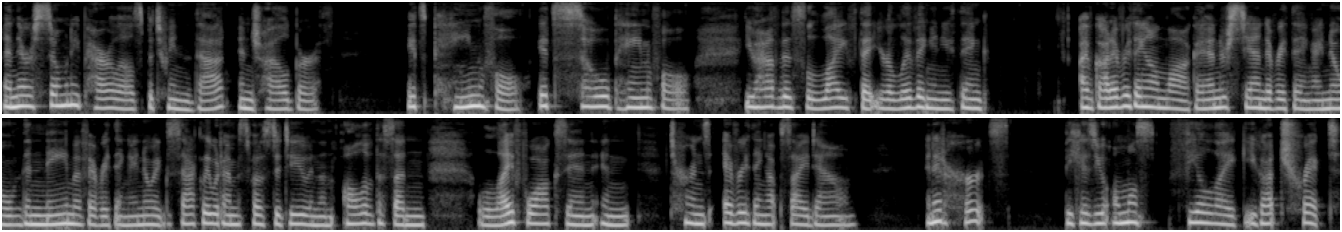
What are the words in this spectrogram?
And there are so many parallels between that and childbirth. It's painful. It's so painful. You have this life that you're living and you think, I've got everything on lock. I understand everything. I know the name of everything. I know exactly what I'm supposed to do. And then all of a sudden, life walks in and turns everything upside down. And it hurts because you almost feel like you got tricked,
